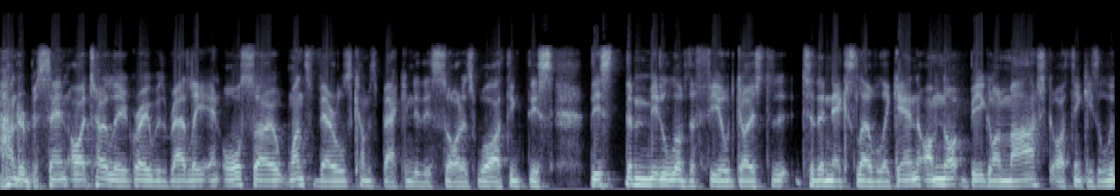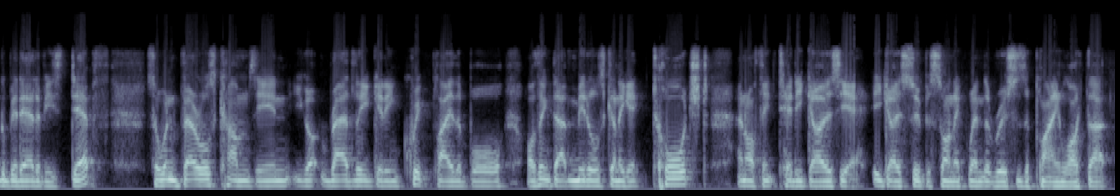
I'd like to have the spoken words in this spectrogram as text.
Hundred percent. I totally agree with Radley, and also once Verrills comes back into this side as well, I think this this the middle of the field goes to to the next level again. I'm not big on Marsh. I think he's a little bit out of his depth. So when Verrills comes in, you got Radley getting quick play the ball. I think that middle's going to get torched, and I think Teddy goes, yeah, he goes supersonic when the Roosters are playing like that.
